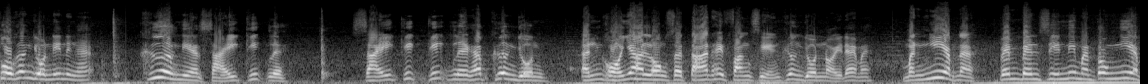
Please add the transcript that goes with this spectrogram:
ตัวเครื่องยนต์นิดนึงฮะ เครื่องเนี่ยใสกิ๊กเลย ใสกิ๊กกิ๊กเลยครับ เครื่องยนต์ อันขออนุญาตลองสตาร์ทให้ฟังเสียงเครื่องยนต์หน่อยได้ไหม มันเงียบนะ เป็นเบนซินนี่มันต้องเงียบ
